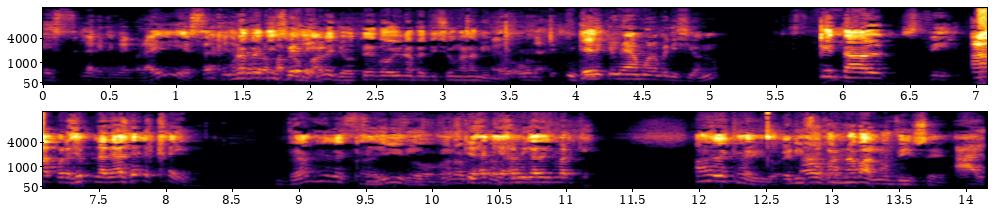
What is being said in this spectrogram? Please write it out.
es la que tengo por ahí, esa que Una petición. ¿vale? Yo te doy una petición ahora mismo. Eh, Una. ¿Quiere que le damos una petición, no? ¿Qué tal? Sí. Ah, por ejemplo, la de Ángeles Caído. De Ángeles Caído. sí, sí, que, es, que amiga del Marqués. Ángeles Caído. En Info Ah. Carnaval nos dice. Ay.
